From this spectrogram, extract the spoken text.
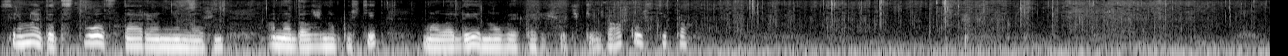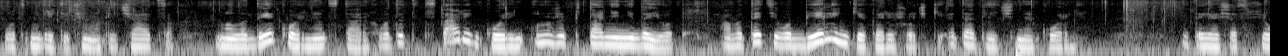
Все равно этот ствол старый, он не нужен. Она должна пустить молодые новые корешочки. Два кустика. Вот смотрите, чем отличается молодые корни от старых. Вот этот старый корень, он уже питания не дает. А вот эти вот беленькие корешочки, это отличные корни. Это я сейчас все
